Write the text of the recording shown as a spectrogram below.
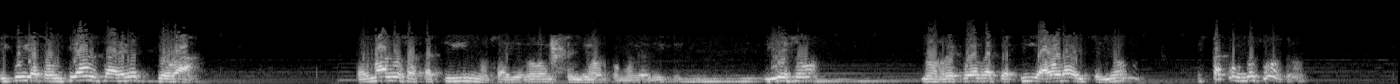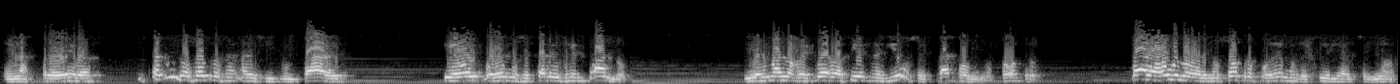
y cuya confianza es Jehová. Hermanos, hasta aquí nos ayudó el Señor, como le dije. Y eso nos recuerda que aquí ahora el Señor está con nosotros en las pruebas, está con nosotros en las dificultades que hoy podemos estar enfrentando. Y hermano, recuerda siempre, Dios está con nosotros. Cada uno de nosotros podemos decirle al Señor,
